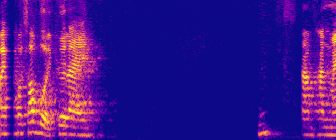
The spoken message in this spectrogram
Microsoft Word คืออะไร ตามทันไหม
